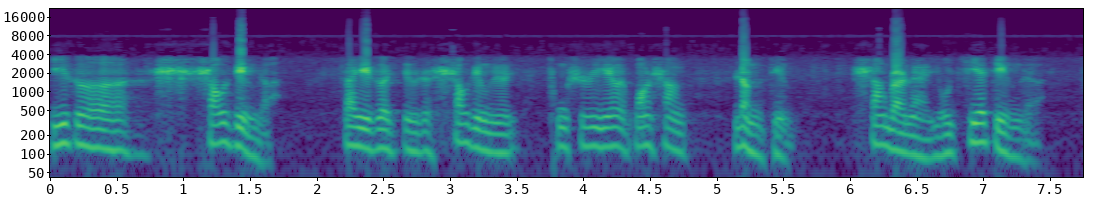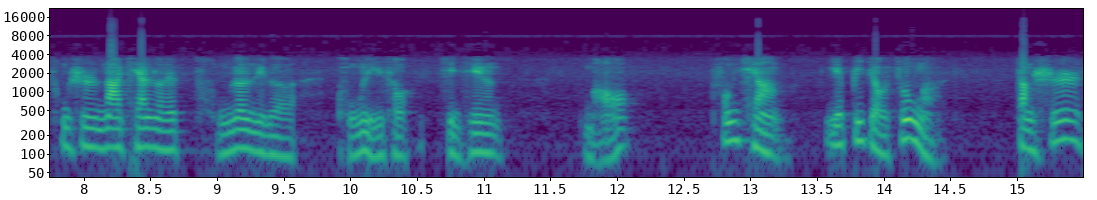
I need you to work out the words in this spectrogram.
一个烧钉的，再一个就是烧钉的，同时也往上扔钉。上边呢有接钉的，同时拿钳子捅着那个。孔里头进行铆，风枪也比较重啊。当时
